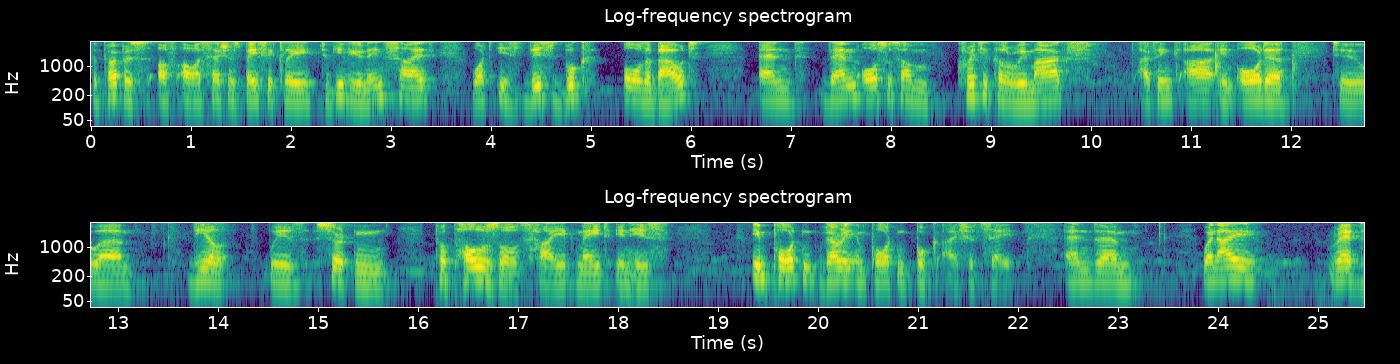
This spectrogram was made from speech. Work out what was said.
the purpose of our session is basically to give you an insight what is this book all about and then also some critical remarks, I think, are in order to um, deal with certain proposals Hayek made in his important, very important book, I should say. And um, when I read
